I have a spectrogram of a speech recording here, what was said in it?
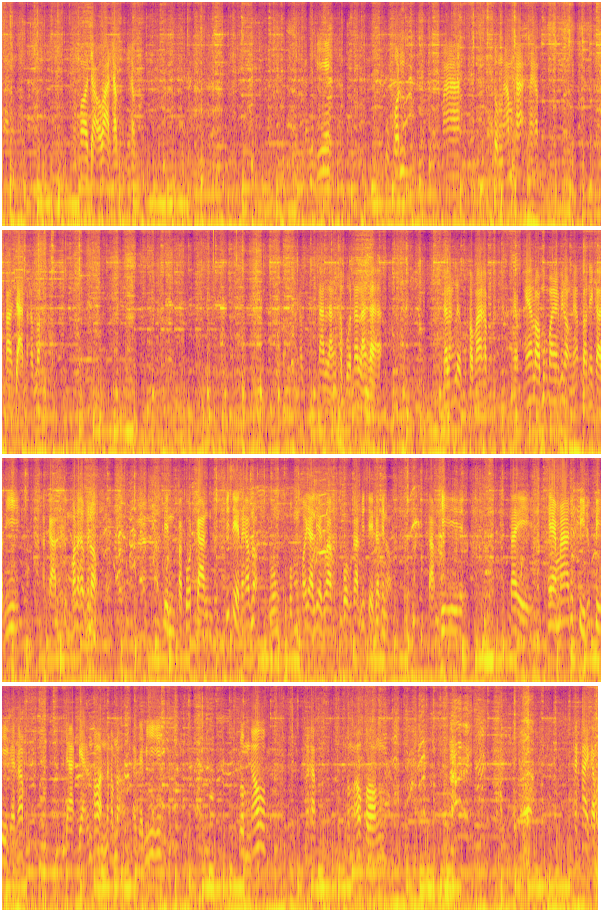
หลวงพ่อเจ้าอาวาสครับนี่ครับจะมีผู้คน ได้แห่มาทุกปีทุกปีกันนะครับจากแดดร้อนๆนะครับเนาะก็จะมีลมเงานะครับลมเงาของคล้ายๆกับ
